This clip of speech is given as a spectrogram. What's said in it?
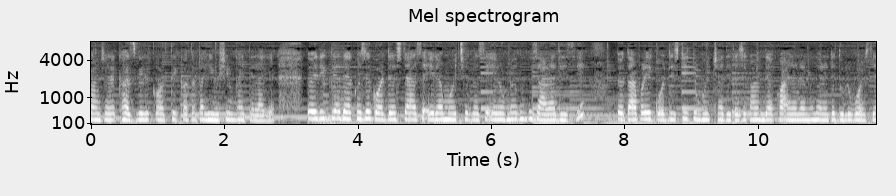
সংসারের কাজগুলি করতে, কতটা হিমশিম খাইতে লাগে। তো এই দিক দিয়ে দেখো যে গডরেজটা আছে, এরা মরছে গেছে এরকমটাও কিন্তু যারা দিয়েছি। তো তারপরে এই গোদরেজটি একটু মুছা দিতেছে, কারণ দেখো আয়নার মধ্যে অনেকটা দুলু পড়ছে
